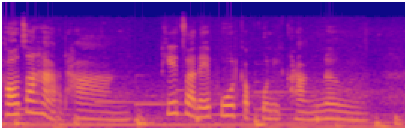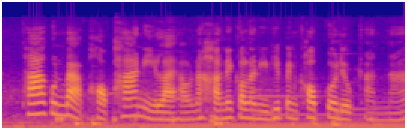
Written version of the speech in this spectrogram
เขาจะหาทางที่จะได้พูดกับคุณอีกครั้งหนึ่ง ถ้าคุณแบบหอบผ้าหนีแล้วนะคะ ในกรณีที่เป็นครอบครัวเดียวกันนะ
